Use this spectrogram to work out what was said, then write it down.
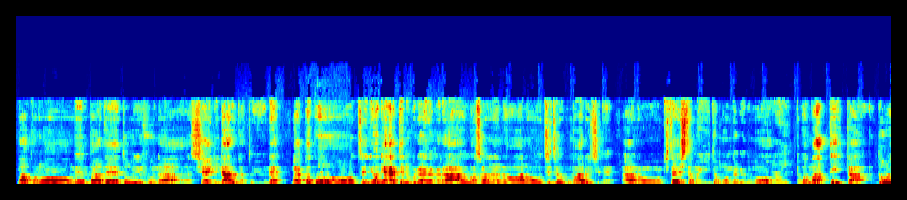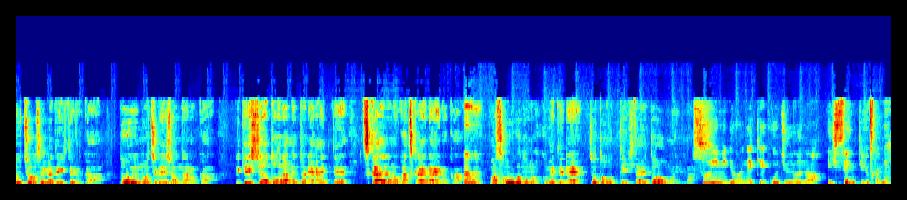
まあ、このメンバーでどういうふうな試合になるかというね、まあ、やっぱこう全日本に入ってるぐらいだから、うん。まあ、それなりのあの実力もあるしねあの期待してもいいと思うんだけども、はいやっぱ待っていたどういう調整ができてるかどういうモチベーションなのかで決勝トーナメントに入って使えるのか使えないのか、うん。まあ、そういうことも含めてねちょっと追っていきたいと思います。そういう意味ではね結構重要な一戦っていうかね。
